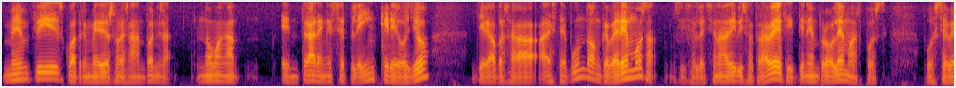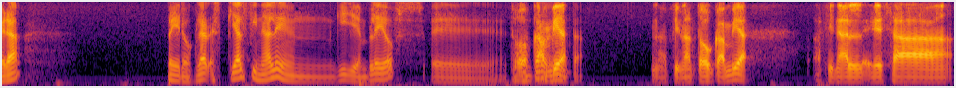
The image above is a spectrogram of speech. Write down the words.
Memphis, cuatro y medio sobre San Antonio. no van a entrar en ese play-in, creo yo llegados a, a, este punto, aunque veremos si se lesiona Davis otra vez y tienen problemas, pues, pues se verá. Pero claro, es que al final en Guille, en playoffs, eh, todo, cambia. Al final todo cambia. Al final esa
